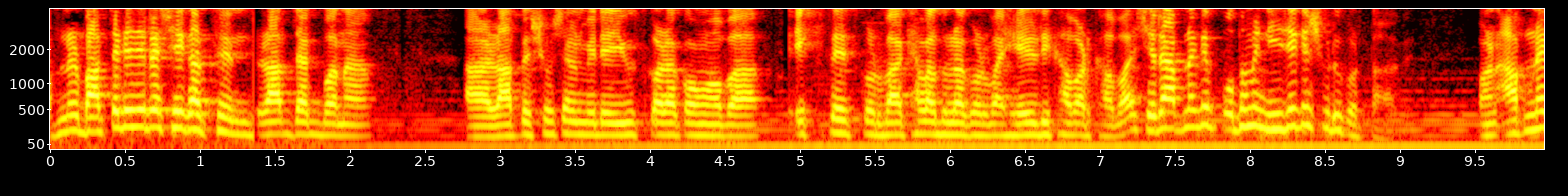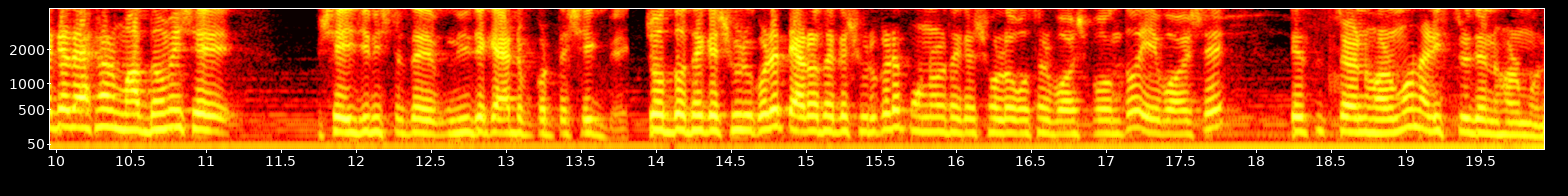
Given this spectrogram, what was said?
আপনার বাচ্চাকে যেটা শেখাচ্ছেন, রাত জাগবা না আর রাতে সোশ্যাল মিডিয়া ইউজ করা, কমাবা এক্সারসাইজ করবা, খেলাধুলা করবা হেলদি খাবার খাবা, সেটা আপনাকে প্রথমে নিজেকে শুরু করতে হবে। কারণ আপনাকে দেখার মাধ্যমে সে, সেই জিনিসটাতে নিজেকে অ্যাডপ্ট করতে শিখবে। চোদ্দ থেকে শুরু করে তেরো থেকে শুরু করে পনেরো থেকে ষোলো বছর বয়স পর্যন্ত এই বয়সে টেস্টোস্টেরন হরমোন আর ইস্ট্রোজেন হরমোন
